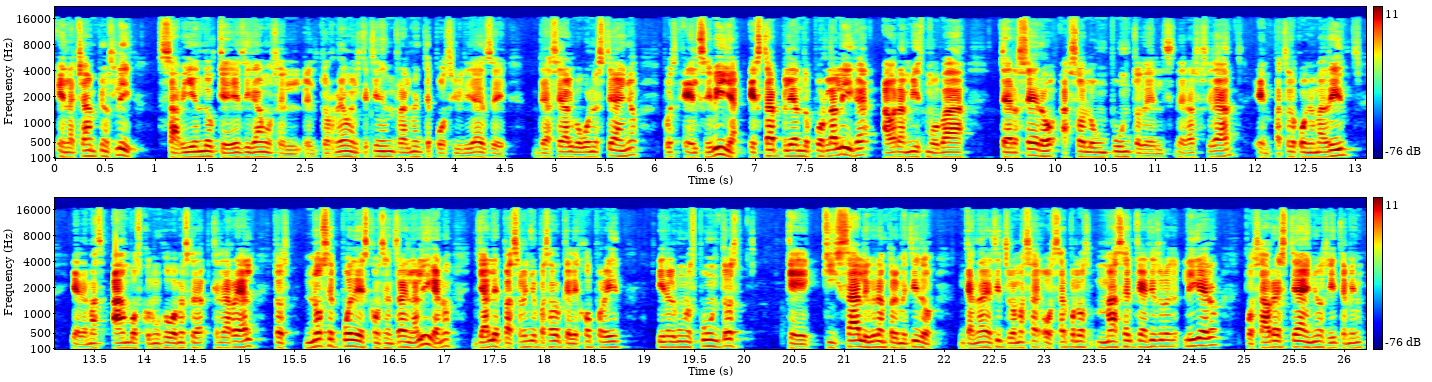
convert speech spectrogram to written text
en la Champions League, sabiendo que es, digamos, el, torneo en el que tienen realmente posibilidades de, de, hacer algo bueno este año, pues el Sevilla está peleando por la liga, ahora mismo va tercero a solo un punto de la sociedad, empatado con el Madrid y además ambos con un juego menos que la Real. Entonces, no se puede desconcentrar en la liga, ¿no? Ya le pasó el año pasado que dejó por ahí ir algunos puntos que quizá le hubieran permitido ganar el título más o estar por los más cerca del título liguero, pues ahora este año, sí, también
